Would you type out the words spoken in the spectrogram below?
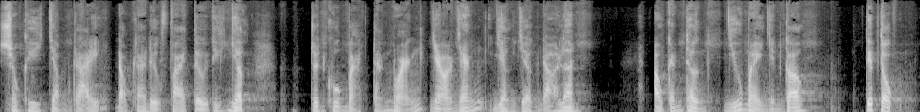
Sau khi chậm rãi đọc ra được vài từ tiếng Nhật trên khuôn mặt trắng noãn Nhỏ nhắn, dần dần đỏ lên. Âu Cánh Thần nhíu mày nhìn con Tiếp tục.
